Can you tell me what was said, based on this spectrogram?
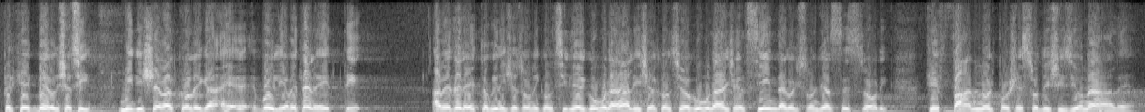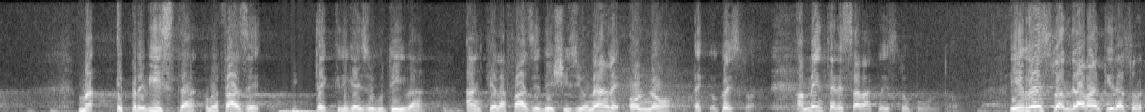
Perché è vero, dice sì, mi diceva il collega, eh, voi li avete letti, Avete letto, quindi ci sono i consiglieri comunali, c'è il consiglio comunale, c'è il sindaco, ci sono gli assessori che fanno il processo decisionale. Ma è prevista come fase tecnica esecutiva anche la fase decisionale o no? Ecco, questo, a me interessava questo punto il resto andrà avanti da solo.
